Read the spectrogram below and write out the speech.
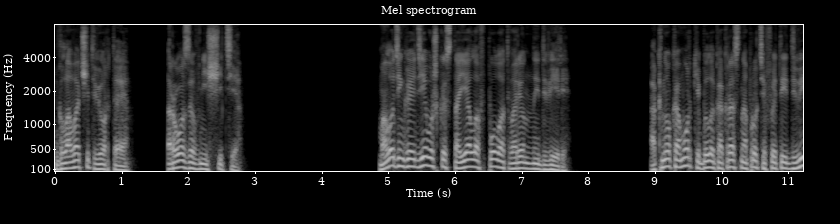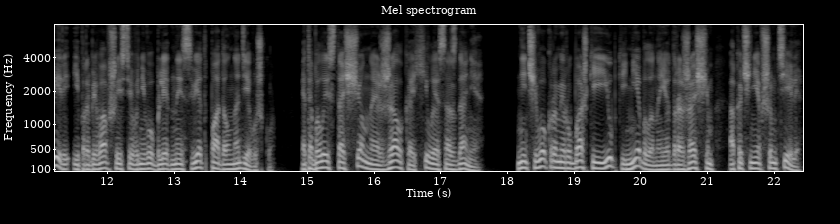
Глава четвертая. Роза в нищете. Молоденькая девушка стояла в полуотворенной двери. Окно коморки было как раз напротив этой двери, и пробивавшийся в него бледный свет падал на девушку. Это было истощенное, жалкое, хилое создание. Ничего, кроме рубашки и юбки, не было на ее дрожащем, окоченевшем теле.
